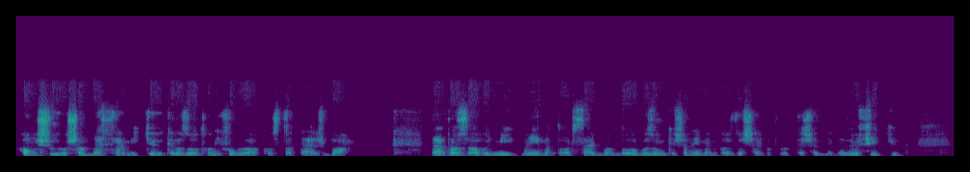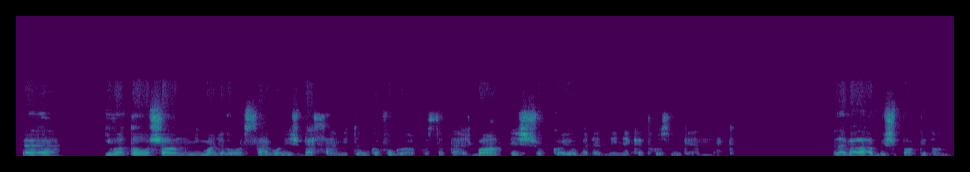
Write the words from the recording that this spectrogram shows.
hangsúlyosan beszámítja őket az otthoni foglalkoztatásba. Tehát azzal, hogy mi itt Németországban dolgozunk, és a német gazdaságot ott esetben erősítjük, hivatalosan mi Magyarországon is beszámítunk a foglalkoztatásba, és sokkal jobb eredményeket hozunk ennek. Legalábbis papíron.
